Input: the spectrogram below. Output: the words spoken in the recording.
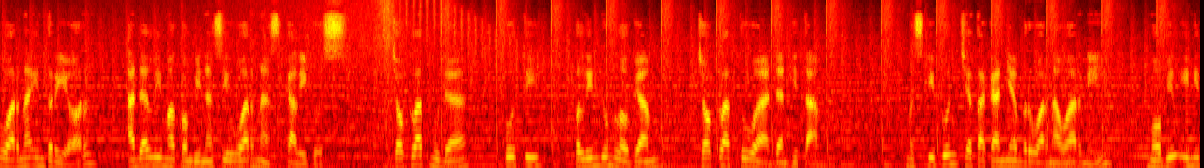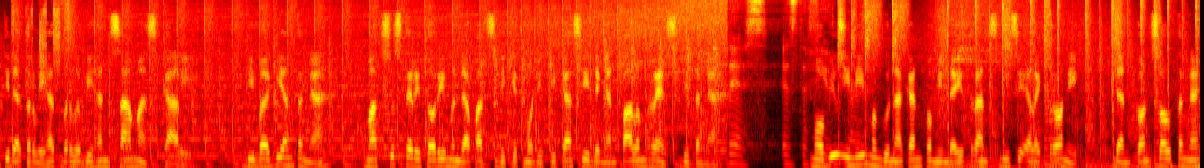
Warna interior, ada lima kombinasi warna sekaligus. Coklat muda, putih, pelindung logam, coklat tua dan hitam. Meskipun cetakannya berwarna-warni, mobil ini tidak terlihat berlebihan sama sekali. Di bagian tengah, Maxus Territory mendapat sedikit modifikasi dengan palm rest di tengah. Mobil ini menggunakan pemindai transmisi elektronik, dan konsol tengah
